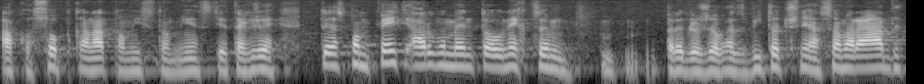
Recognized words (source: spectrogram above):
ako sopka na tom istom mieste. Takže to je aspoň 5 argumentov, nechcem predlžovať zbytočne a som rád,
